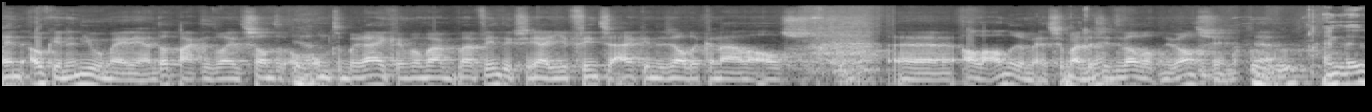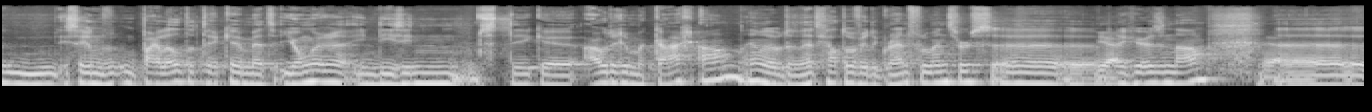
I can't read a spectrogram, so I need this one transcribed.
En ook in de nieuwe media. Dat maakt het wel interessant om, Ja. om te bereiken. Want waar, waar vind ik ze? Ja, je vindt ze eigenlijk in dezelfde kanalen als eh, alle andere mensen. Maar er zit wel wat nuance in. Ja. En eh, is er een, een parallel te trekken met jongeren? In die zin steken ouderen elkaar aan. hè? We hebben het net gehad over de Grandfluencers, eh eh, Ja. religieuze naam. Eh,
